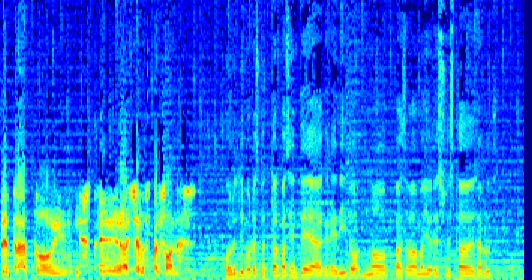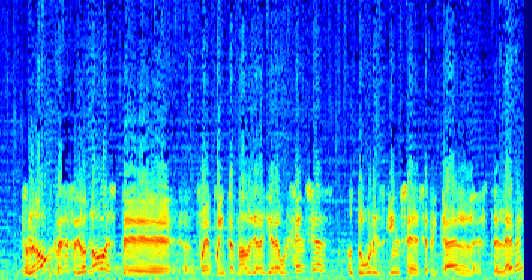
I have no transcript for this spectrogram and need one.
de trato y, este, hacia las personas. Por último, respecto al paciente agredido, ¿no pasó a mayores su estado de salud? No, gracias a Dios no, este fue, fue internado ya ayer a urgencias, tuvo un esguince cervical este, leve,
